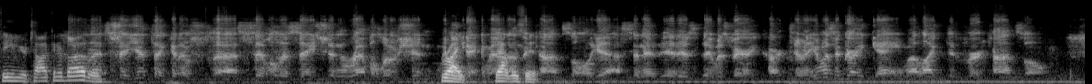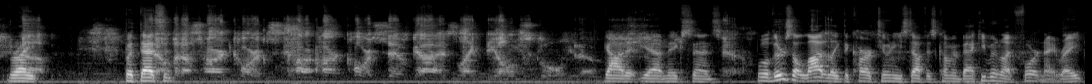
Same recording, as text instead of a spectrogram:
theme you're talking about? Or? So you're thinking of uh, Civilization Revolution, Right, that was it. console. Yes, and it, it is. It was very cartoony. It was a great game. I liked it for a console. Right. Um, But that's you know, but us hardcore, hardcore Civ guys like the old school. You know. got it. Yeah, it makes sense. Yeah. Well, there's a lot of like the cartoony stuff is coming back, even like Fortnite, right?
